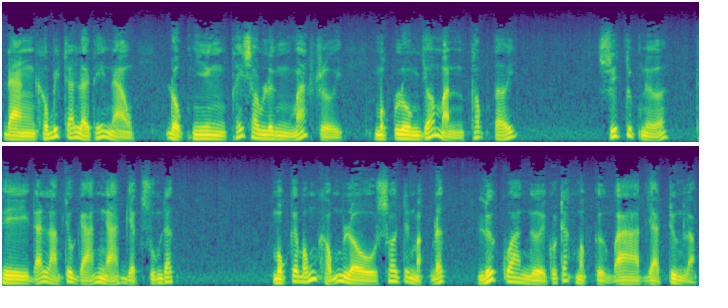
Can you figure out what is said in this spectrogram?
Đang không biết trả lời thế nào, đột nhiên thấy sau lưng mát rượi, một luồng gió mạnh thốc tới. Suýt chút nữa thì đã làm cho gã ngã vật xuống đất. Một cái bóng khổng lồ soi trên mặt đất, lướt qua người của Trác Mộc Cường Ba và Trương Lập.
